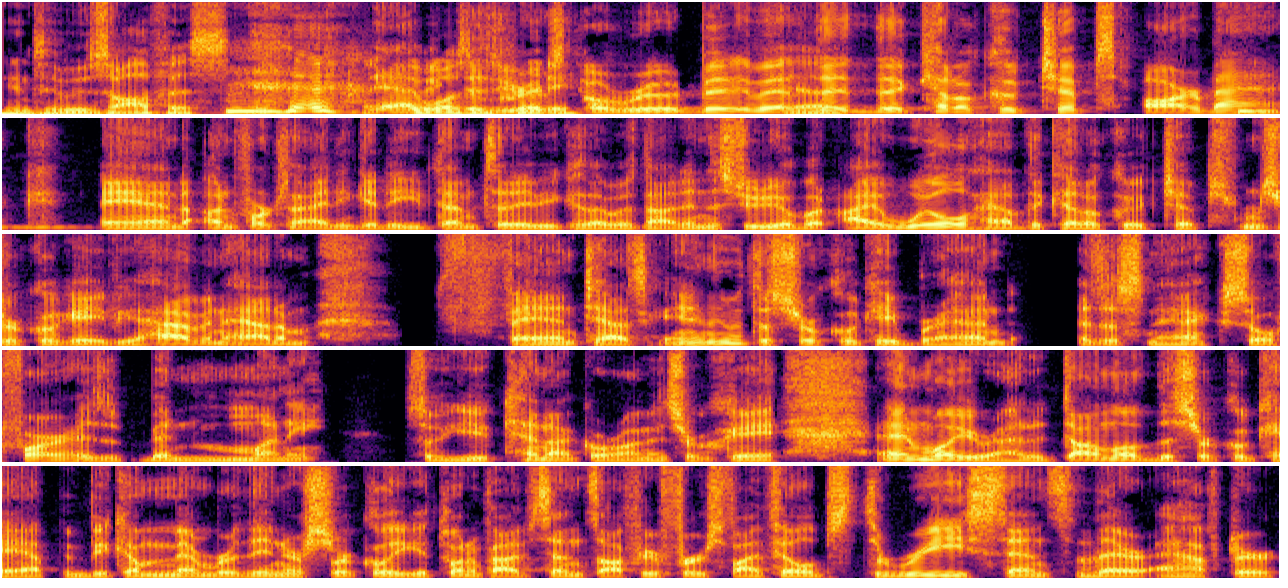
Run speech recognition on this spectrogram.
into his office. yeah, it wasn't pretty. so rude. But, but yeah. the, the kettle cooked chips are back. And unfortunately, I didn't get to eat them today because I was not in the studio. But I will have the kettle cooked chips from Circle K. If you haven't had them, fantastic. Anything with the Circle K brand as a snack so far has been money. So you cannot go wrong at Circle K. And while you're at it, download the Circle K app and become a member of the Inner Circle. You get 25 cents off your first five Phillips, three cents thereafter.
